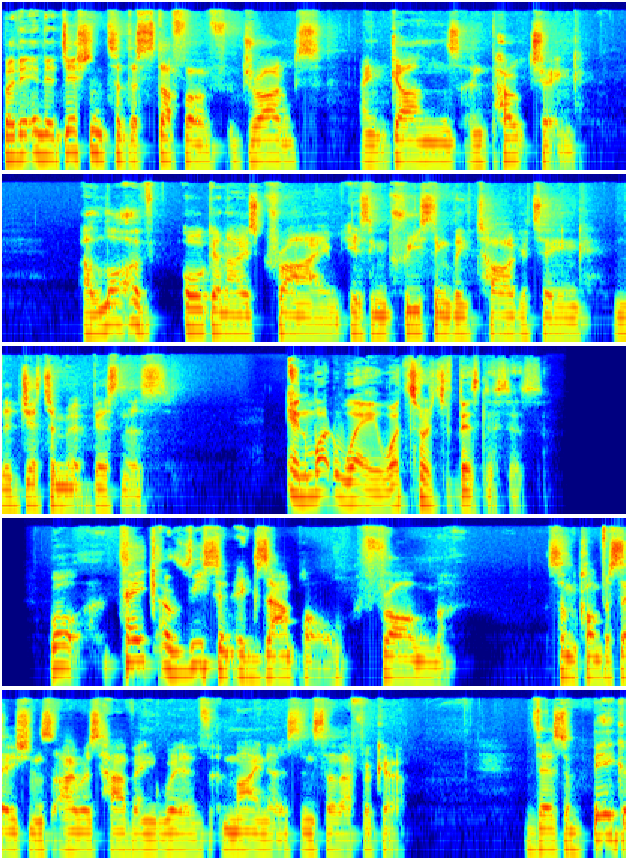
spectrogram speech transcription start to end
But in addition to the stuff of drugs and guns and poaching, a lot of organized crime is increasingly targeting legitimate business. In what way? What sorts of businesses? Well, take a recent example from some conversations I was having with miners in South Africa. There's a big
